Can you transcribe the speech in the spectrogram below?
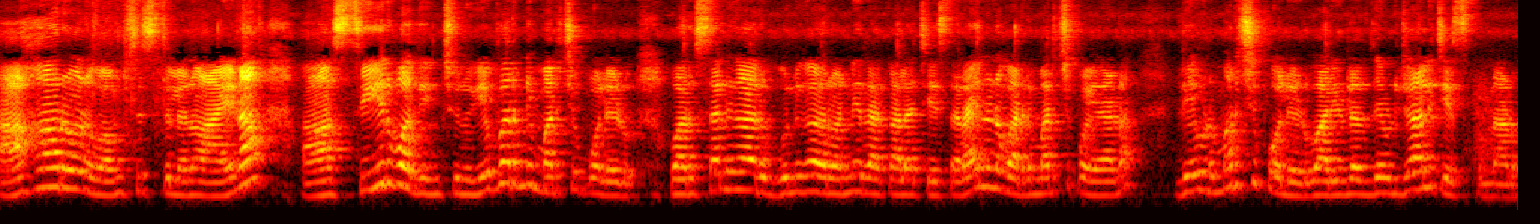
ఆహారోను వంశస్థులను ఆయన ఆశీర్వదించును. ఎవరిని మర్చిపోలేడు? వారు శనిగారు గునిగారు అన్ని రకాల చేశారు. ఆయనను వారిని మర్చిపోయాడా? దేవుడు మర్చిపోలేడు. వారి దేవుడు జాలి చేసుకున్నాడు.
